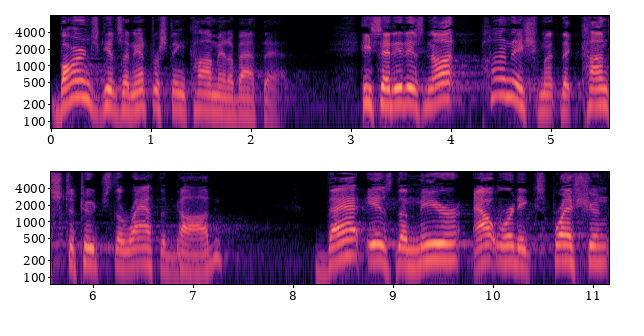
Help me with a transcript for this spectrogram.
Barnes gives an interesting comment about that. He said, It is not punishment that constitutes the wrath of God. That is the mere outward expression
